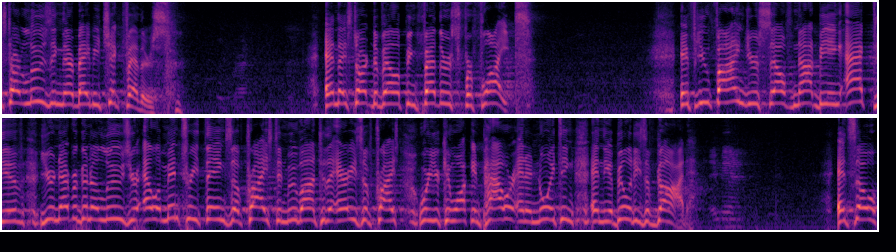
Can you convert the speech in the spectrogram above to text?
start losing their baby chick feathers. And they start developing feathers for flight. If you find yourself not being active, you're never going to lose your elementary things of Christ and move on to the areas of Christ where you can walk in power and anointing and the abilities of God. Amen. And so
